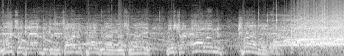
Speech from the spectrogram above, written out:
once again, because it's on the program this way, Mr. Alan Trammell.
